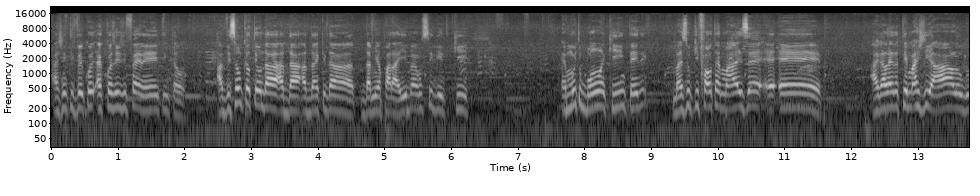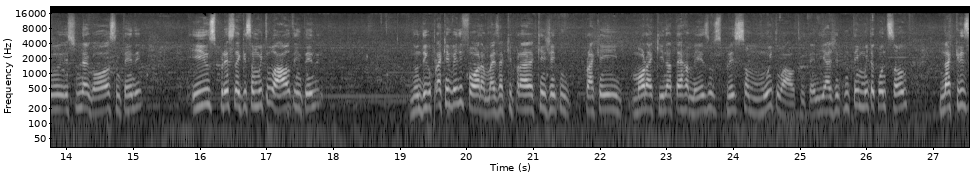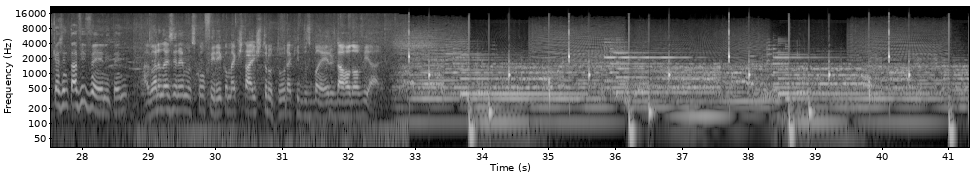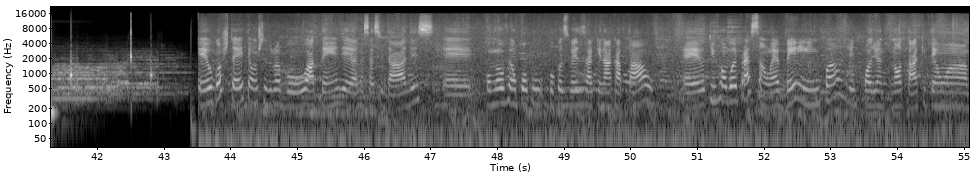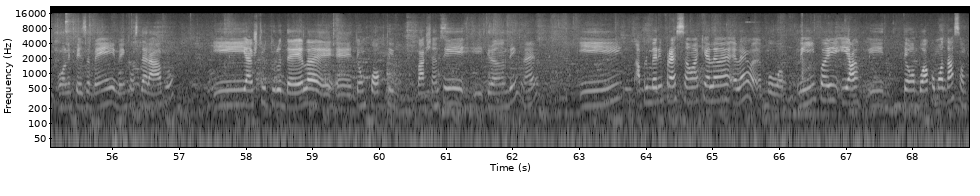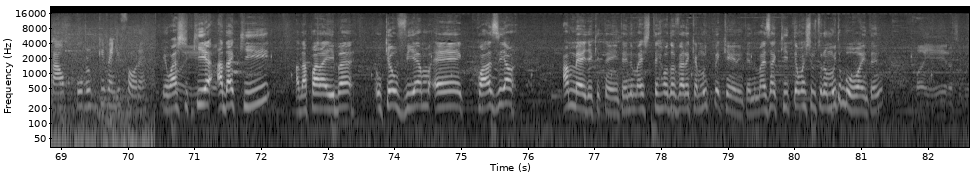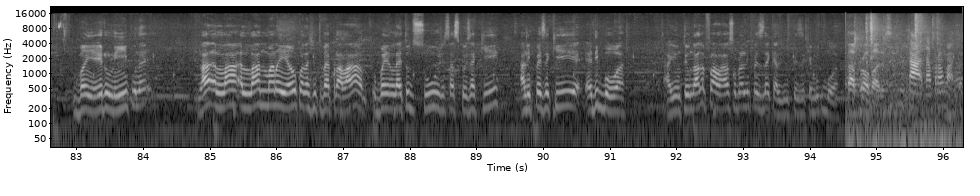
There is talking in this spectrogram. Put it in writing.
a gente vê é coisas diferentes. Então, a visão que eu tenho da, da, daqui da, da minha Paraíba é o seguinte, que é muito bom aqui, entende? Mas o que falta é mais é, é, é a galera ter mais diálogo, esses negócios, entende? E os preços aqui são muito altos, entende? Não digo para quem vem de fora, mas aqui para quem, gente, quem mora aqui na terra mesmo, os preços são muito altos, entende? E a gente não tem muita condição na crise que a gente está vivendo, entende? Agora nós iremos conferir como é que está a estrutura aqui dos banheiros da rodoviária. Eu gostei, tem uma estrutura boa, atende às necessidades. É, como eu venho um pouco, poucas vezes aqui na capital, é, eu tive uma boa impressão. É bem limpa, a gente pode notar que tem uma, uma limpeza bem, bem considerável. E a estrutura dela é, é, tem um porte bastante grande, né? E a primeira impressão é que ela, é, ela é boa, limpa e, e, a, e tem uma boa acomodação para o público que vem de fora. Eu acho que a daqui a da Paraíba, o que eu vi é, é quase a, a, média que tem, entende? Mas tem rodoviária que é muito pequena, entende? Mas aqui tem uma estrutura muito boa, entende? Banheiro, assim, Banheiro limpo, né? Lá, lá, lá no Maranhão, quando a gente vai pra lá, o banheiro lá é tudo sujo, essas coisas aqui. A limpeza aqui é de boa. Aí não tenho nada a falar sobre a limpeza daqui, a limpeza aqui é muito boa. Tá aprovado assim? Tá, tá aprovado.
